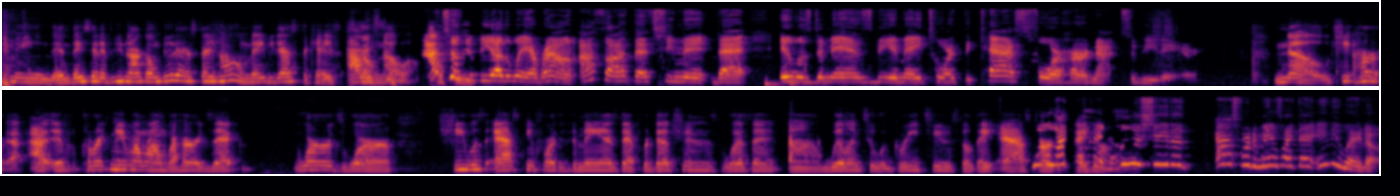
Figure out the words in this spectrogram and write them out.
I mean, and they said if you're not gonna do that, stay home. Maybe that's the case. I don't know. I took it the other way around. I thought that she meant that it was demands being made toward the cast for her not to be there. No, she her. I, if correct me if I'm wrong, but her exact words were she was asking for the demands that productions wasn't um, willing to agree to, so they asked Well, her to like I stay said, home. who is she to ask for demands like that anyway, though?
